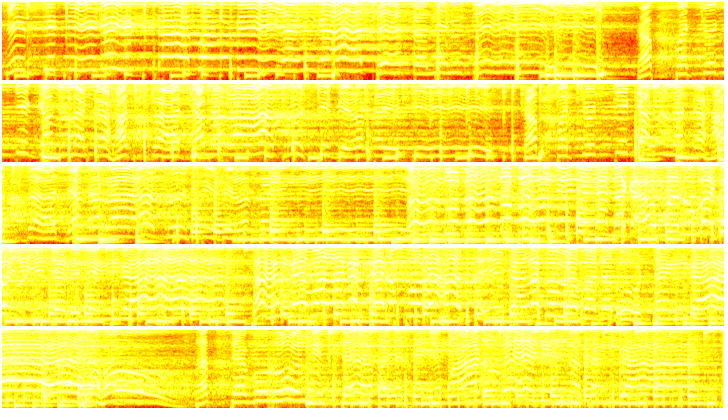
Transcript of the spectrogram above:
ತಿದ್ದಿ ತಿಡಿ ಇಟ್ಟ ಗೊಂಬಿ ಹೆಂಗ ತೇಟ ನಿಲ್ತಿ? ಕಪ್ಪ ಚುಕ್ಕಿ ಗಲ್ಲಕ ಹಚ್ಚ ಜನರ ದೃಷ್ಟಿ ಬೀಳ್ತೈತಿ. ಕಪ್ಪ ಚುಕ್ಕಿ ಗಲ್ಲಕ ಹಚ್ಚ ಜನರ ಬಡದು ಟಂಗ ಓಹೋ. ಸತ್ಯ ಗುರು ನಿತ್ಯ ಬಯಸೆ ಮಾಡುವೆ ನಿನ್ನ ಸಂಗ.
